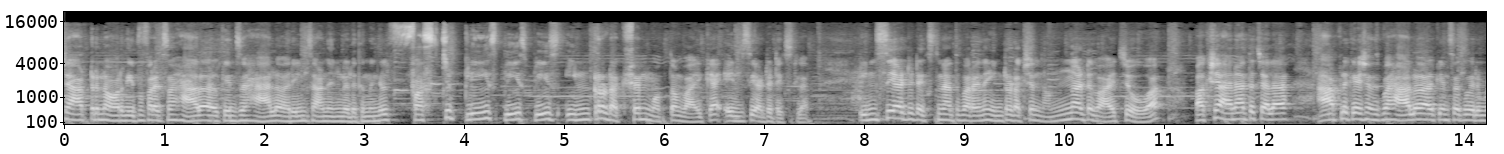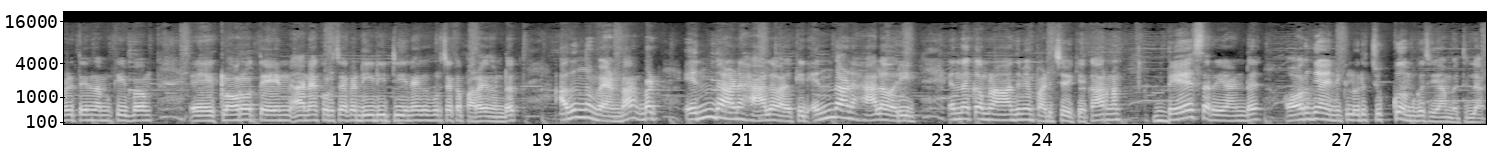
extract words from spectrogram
ചാപ്റ്ററിന്റെ ഓർഗാനിക് ഇപ്പോൾ ഫോർ എക്സാമ്പിൾ ഹാലോ അൽക്കൻസ് ഹാലോ അരീൻസ് ആണ് നിങ്ങൾ എടുക്കുന്നതെങ്കിൽ first please please please introduction മൊത്തം വായിക്കുക എൻ സി ആർ ടി ടെക്സ്റ്റിൽ ആർ ടെക്സ്റ്റിനകത്ത് പറയുന്ന ഇൻട്രൊഡക്ഷൻ നന്നായിട്ട് വായിച്ചു പോവുക. പക്ഷേ അതിനകത്ത് ചില ആപ്ലിക്കേഷൻസ് ഇപ്പോൾ ഹാലോ ആൽക്കിൻസ് ഒക്കെ വരുമ്പോഴത്തേക്കും നമുക്കിപ്പം ക്ലോറോത്തേൻ അതിനെക്കുറിച്ചൊക്കെ ഡി ഡി ടീനൊക്കെ കുറിച്ചൊക്കെ പറയുന്നുണ്ട്. അതൊന്നും വേണ്ട. ബട്ട് എന്താണ് ഹാലോ ആൽക്കിൻ എന്താണ് ഹാലോ അരീൻ എന്നൊക്കെ നമ്മൾ ആദ്യമേ പഠിച്ചു വെക്കുക. കാരണം ബേസ് അറിയാണ്ട് ഓർഗാനിക്കിൽ ഒരു ചുക്ക് നമുക്ക് ചെയ്യാൻ പറ്റില്ല.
